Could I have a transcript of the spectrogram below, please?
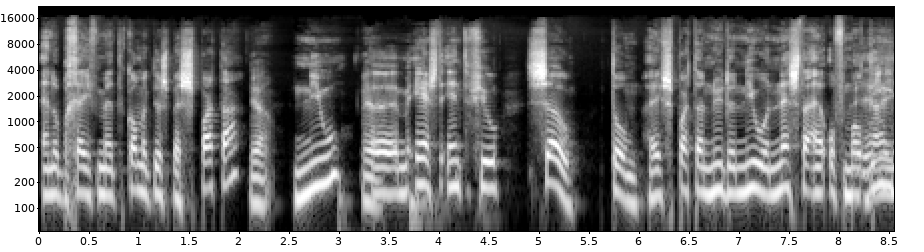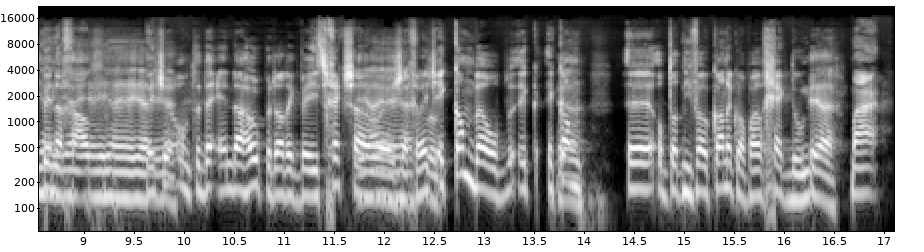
En op een gegeven moment kwam ik dus bij Sparta. ja. nieuw. Ja. Mijn eerste interview. Zo, Tom, heeft Sparta nu de nieuwe Nesta of Maldini Ja, ja, binnengehaald? ja, weet je, om te de, en dan hopen dat ik weer iets geks zou zeggen. Weet je, ik kan wel, op- ik, ik kan op dat niveau kan ik wel wel gek doen, maar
